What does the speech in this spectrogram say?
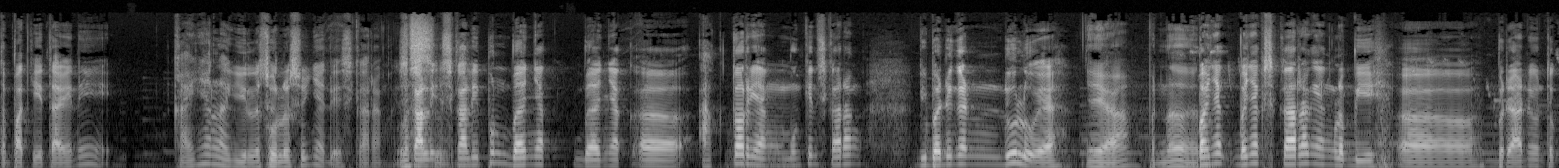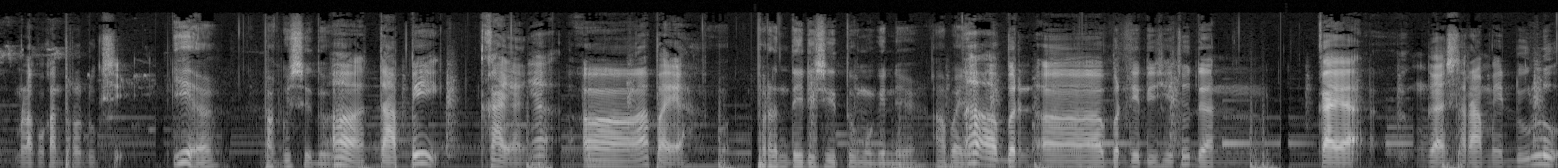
tempat kita ini kayaknya lagi lesu-lesunya deh sekarang. Sekali Lesu. sekalipun banyak banyak eh, aktor yang mungkin sekarang dibandingkan dulu ya, Iya, bener. banyak banyak sekarang yang lebih eh, berani untuk melakukan produksi. Iya, bagus itu. Ah, tapi kayaknya eh, apa ya? Berhenti di situ mungkin ya. Apa ya? Ah, ber- eh, berhenti di situ dan kayak nggak serame dulu,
